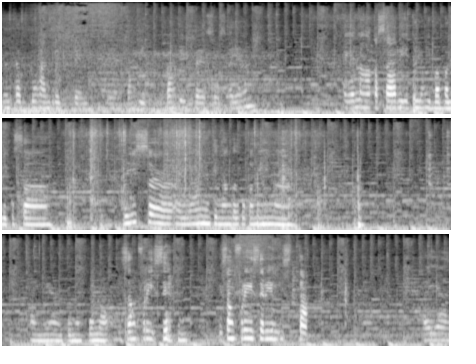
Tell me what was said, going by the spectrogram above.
yung tag 210. Ayan, pang 8, pang 8 pesos. Ayan. Ayan mga kasari, ito yung ibabalik ko sa freezer. Ayan, yung tinanggal ko kanina. Ayan, punong-puno. Isang freezer. Isang freezer yung stock. Ayan.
